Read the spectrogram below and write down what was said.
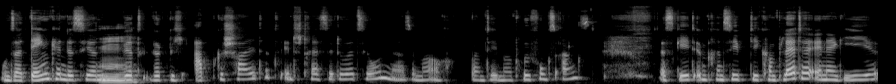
unser denkendes Hirn mhm. wird wirklich abgeschaltet in Stresssituationen, da sind wir auch beim Thema Prüfungsangst. Es geht im Prinzip die komplette Energie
